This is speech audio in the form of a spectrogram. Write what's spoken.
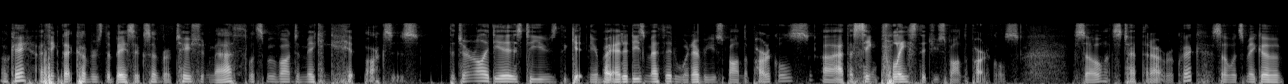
Okay, I think that covers the basics of rotation math. Let's move on to making hitboxes. The general idea is to use the get nearby entities method whenever you spawn the particles uh, at the same place that you spawn the particles. So let's type that out real quick. So let's make a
